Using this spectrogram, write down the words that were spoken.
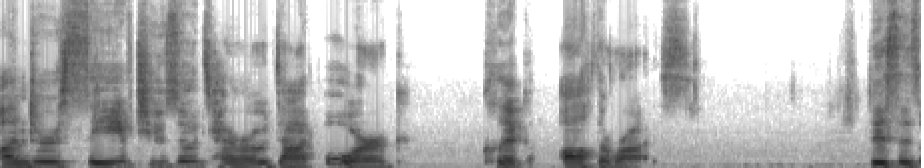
Under Save to Zotero.org, click Authorize. This is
